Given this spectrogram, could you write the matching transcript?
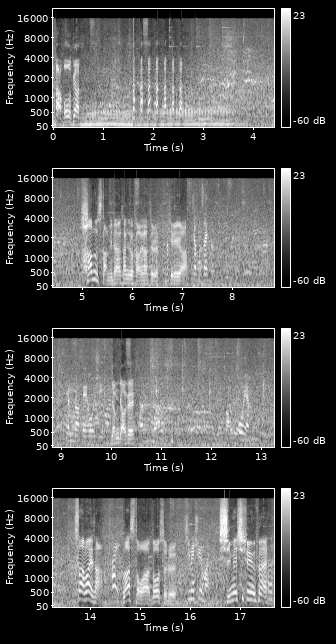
顔が。ハムスターみたいな感じの顔になってる。君が。じゃあモザイクヤムカフェ美味しい。飲むカフェ？オーヤムさあまいさん、はい。ラストはどうする？しめシューマイ。締めシューマイ。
